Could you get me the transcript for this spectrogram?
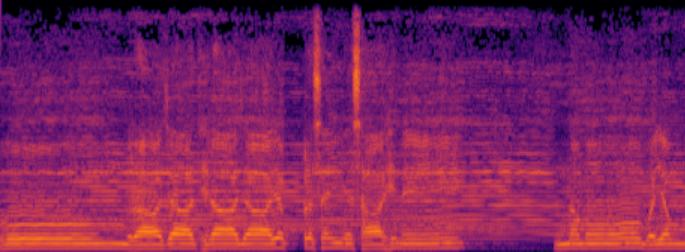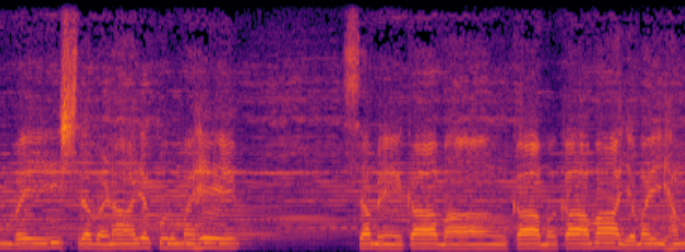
ॐ राजाधिराजाय प्रसंयसाहिने नमो वयं वैश्रवणाय कुर्महे। समे कामां कामकामाय मह्यं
